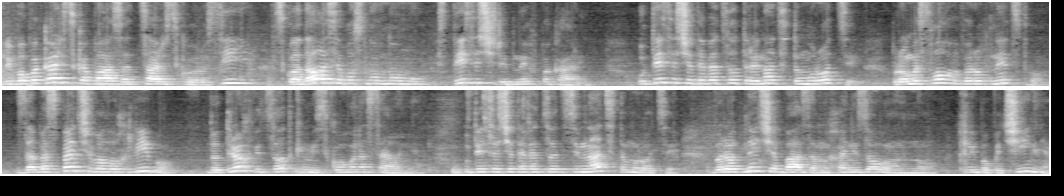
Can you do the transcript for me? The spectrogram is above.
хлібопекарська база царської Росії складалася в основному з тисяч рідних пекарень. У 1913 році промислове виробництво забезпечувало хлібом до 3% міського населення. У 1917 році виробнича база механізованого хлібопечіння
